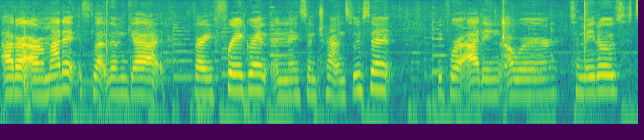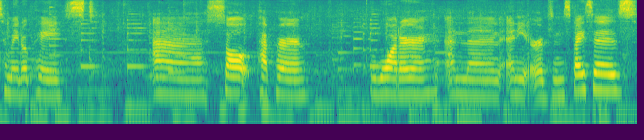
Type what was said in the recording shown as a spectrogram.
Add our aromatics, let them get very fragrant and nice and translucent before adding our tomatoes, tomato paste, uh, salt, pepper, water, and then any herbs and spices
